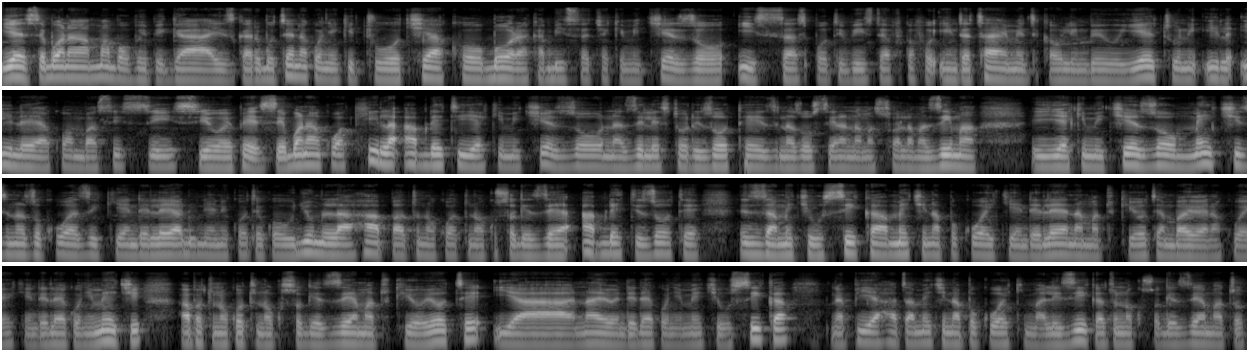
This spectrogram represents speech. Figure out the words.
Yes, bwana mambo vipi guys, karibu tena kwenye kituo chako bora kabisa cha kimichezo Issa Sportivist Africa for Entertainment. Kauli mbiu yetu ni ile ile ya kwamba sisi sio wepesi. Bwana, kwa kila update ya kimichezo na zile stori zote zinazohusiana na masuala mazima ya kimichezo, mechi zinazokuwa zikiendelea duniani kote kwa ujumla, hapa tunakuwa tunakusogezea update zote za mechi husika, mechi inapokuwa ikiendelea na matukio yote ambayo yanakuwa yakiendelea kwenye mechi, hapa tunakuwa tunakusogezea matukio yote yanayoendelea kwenye mechi husika, na pia hata mechi inapokuwa ikimalizika tunakusogezea matokeo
